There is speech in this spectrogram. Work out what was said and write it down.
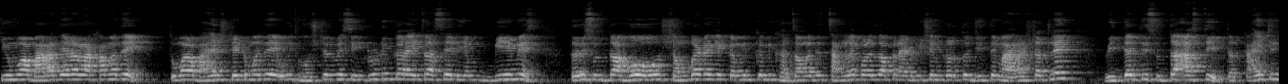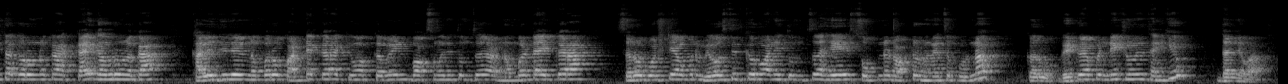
किंवा बारा तेरा लाखामध्ये तुम्हाला बाहेर स्टेटमध्ये विथ हॉस्टेल मेस इन्क्लुडिंग करायचं असेल एम बी एम एस तरी सुद्धा हो हो शंभर टक्के कमीत कमी खर्चामध्ये चांगल्या कॉलेजला आपण ऍडमिशन करतो जिथे महाराष्ट्रातले विद्यार्थी सुद्धा असतील. तर काही चिंता करू नका काही घाबरू नका. खाली दिलेल्या नंबरवर कॉन्टॅक्ट करा किंवा कमेंट बॉक्समध्ये तुमचा नंबर टाईप करा. सर्व गोष्टी आपण व्यवस्थित करू आणि तुमचं हे स्वप्न डॉक्टर होण्याचं पूर्ण करू. भेटूया आपण नेक्स्टमध्ये. थँक्यू धन्यवाद.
